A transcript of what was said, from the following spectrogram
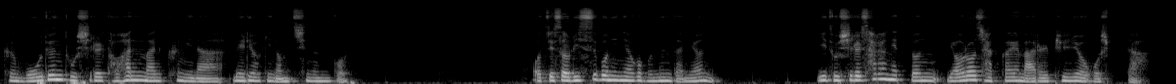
그 모든 도시를 더한 만큼이나 매력이 넘치는 곳. 어째서 리스본이냐고 묻는다면 이 도시를 사랑했던 여러 작가의 말을 빌려오고 싶다.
